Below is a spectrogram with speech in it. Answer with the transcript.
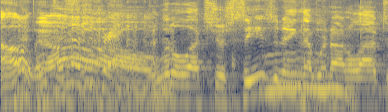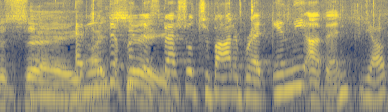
Oh, it's a secret. Oh, a little extra seasoning that we're not allowed to say. And Linda put the special ciabatta bread in the oven. Yep.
